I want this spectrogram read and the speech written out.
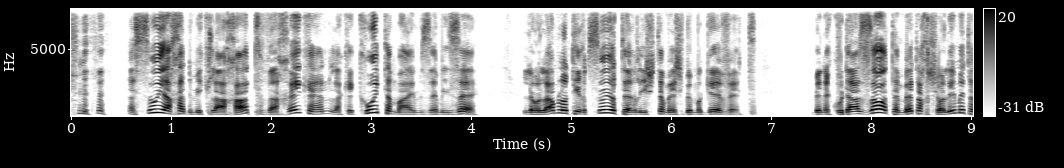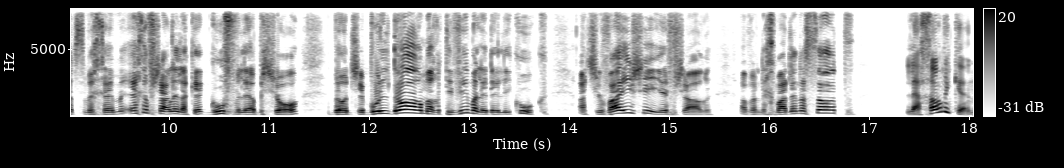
עשו יחד מקלחת, ואחרי כן לקקו את המים זה מזה. לעולם לא תרצו יותר להשתמש במגבת. בנקודה זו אתם בטח שואלים את עצמכם איך אפשר ללקק גוף ולייבשו, בעוד שבול דואר מרטיבים על ידי ליקוק. התשובה היא שאי אפשר, אבל נחמד לנסות. לאחר מכן,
